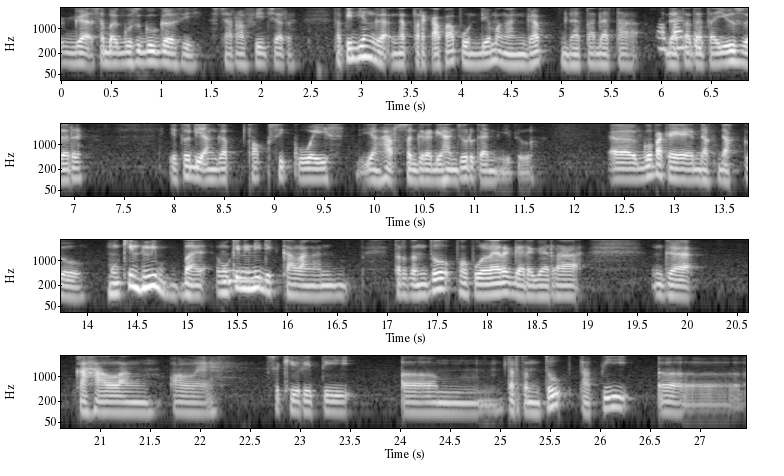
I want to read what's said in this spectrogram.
nggak sebagus Google sih secara feature. Tapi dia nggak nge-track apa pun. Dia menganggap data-data data-data user itu dianggap toxic waste yang harus segera dihancurkan gitu loh. Gue pakai DuckDuckGo mungkin ini mungkin ini di kalangan tertentu populer gara-gara nggak kehalang oleh security em, tertentu tapi eh,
